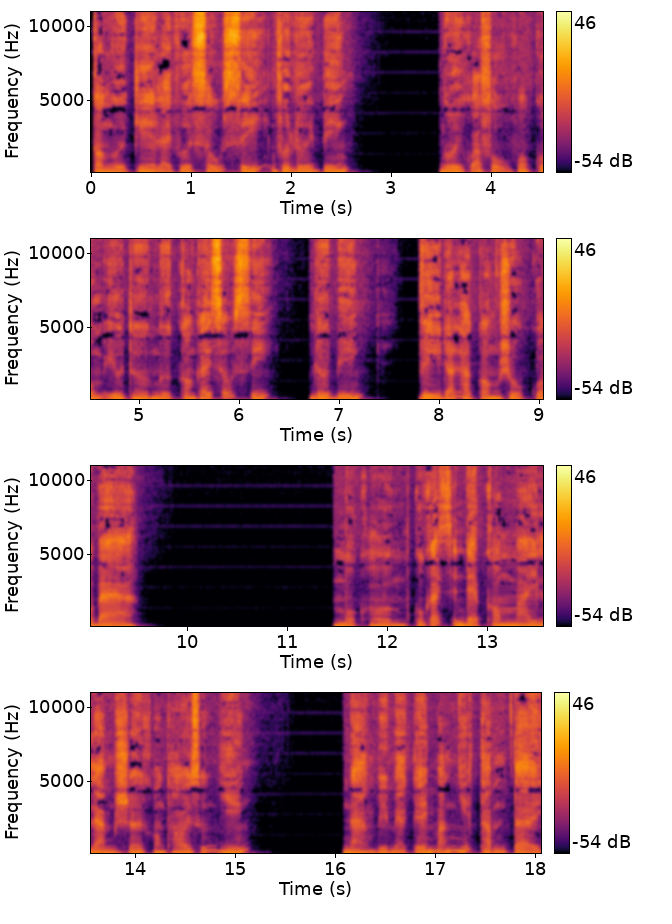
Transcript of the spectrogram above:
còn người kia lại vừa xấu xí, vừa lười biếng. Người quả phụ vô cùng yêu thương người con gái xấu xí, lười biếng, vì đó là con ruột của bà. Một hôm, cô gái xinh đẹp không may làm rơi con thoi xuống giếng. Nàng bị mẹ kế mắng nhiếc thậm tệ,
